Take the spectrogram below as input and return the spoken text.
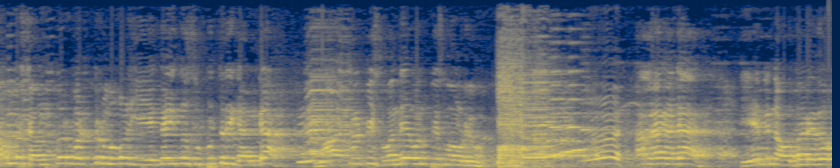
ನಮ್ಮ ಶಂಕರ್ ಭಟ್ರ ಮಗಳು ಏಕೈಕ ಸುಪುತ್ರಿ ಗಂಗಾ. ಮಾಸ್ಟರ್ ಪೀಸ್ ಒಂದೇ ಒಂದ್ ಪೀಸ್ ನೋಡ್ರಿ ಅಲ್ಲ ಗಂಗಾ? ನಿನ್ನ ಅವತಾರ ಇದು?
